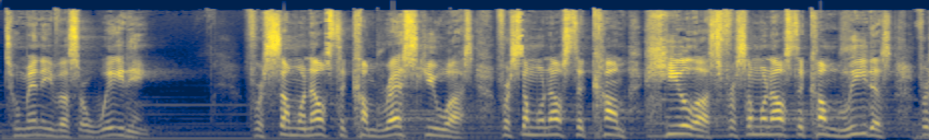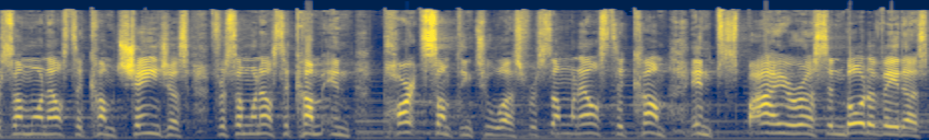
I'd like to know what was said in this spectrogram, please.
Too many of us are waiting for someone else to come rescue us, for someone else to come heal us, for someone else to come lead us, for someone else to come change us, for someone else to come impart something to us, for someone else to come inspire us and motivate us.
